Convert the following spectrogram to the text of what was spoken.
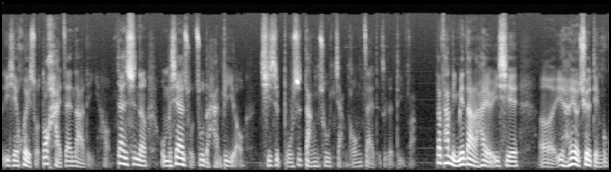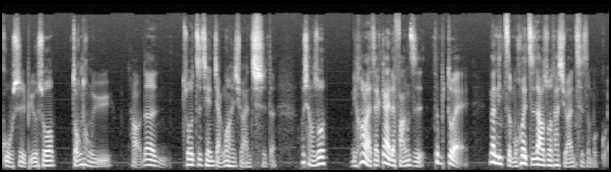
一些会所都还在那里。好，但是呢，我们现在所住的涵碧楼其实不是当初蒋公在的这个地方。那它里面当然还有一些呃也很有趣的典故故事，比如说总统鱼。好，那说之前蒋公很喜欢吃的，我想说你后来才盖的房子对不对？那你怎么会知道说他喜欢吃什么鬼？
